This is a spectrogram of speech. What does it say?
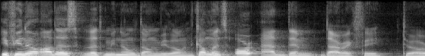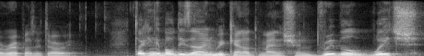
If you know others, let me know down below in comments or add them directly to our repository. Talking about design, we cannot mention Dribbble, which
